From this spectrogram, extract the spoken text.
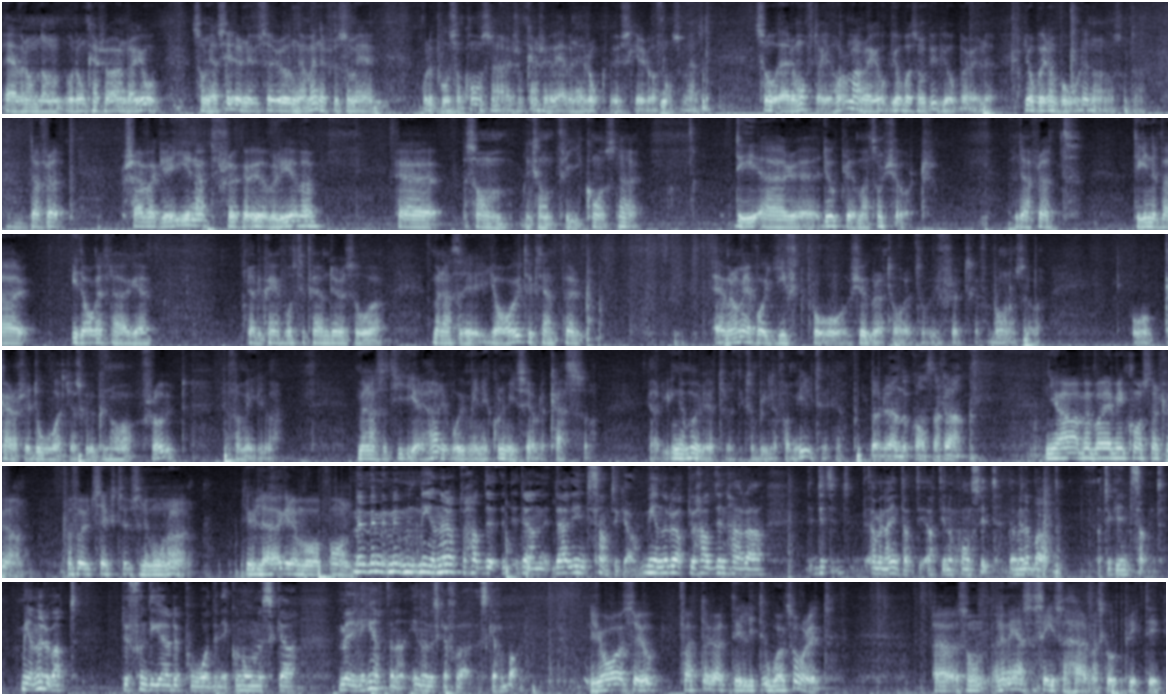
Även om de, och de kanske har andra jobb. Som jag ser det nu så är det unga människor som är, håller på som konstnärer som kanske även är rockmusiker eller vad fan som helst. Så är de ofta, har de andra jobb, jobbar som byggjobbare eller jobbar inom vården eller något sånt där. Därför att själva grejen att försöka överleva eh, som liksom fri konstnär det, är, eh, det upplever man som kört. Därför att det innebär i dagens läge, ja du kan ju få stipendier och så, men alltså det, jag har ju till exempel, även om jag var gift på 2000-talet och vi försökte skaffa barn och så, och kanske då att jag skulle kunna ha förut en familj. Va? Men alltså tidigare hade, var ju min ekonomi så jävla kass. Och jag hade ju inga möjligheter att liksom bilda familj till exempel. Då är du ändå konstnärslön. Ja, men vad är min konstnärslön? Jag får ut 6 000 i månaden. Det är ju lägre än vad fan... Men, men, men, men menar du att du hade den, det här är intressant tycker jag. Menar du att du hade den här, det, jag menar inte att, att det är något konstigt. Jag menar bara att jag tycker det är intressant. Menar du att du funderade på den ekonomiska möjligheterna innan du skaffar, skaffar barn? Ja, alltså jag uppfattar ju att det är lite oansvarigt. Uh, som, eller men jag säger så här om jag ska vara uppriktig.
